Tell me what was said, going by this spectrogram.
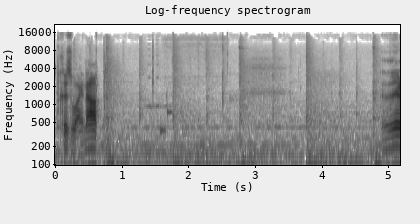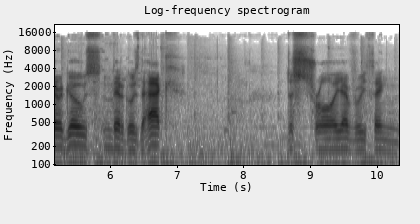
because why not? There it goes, there goes the hack. Destroy everything.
